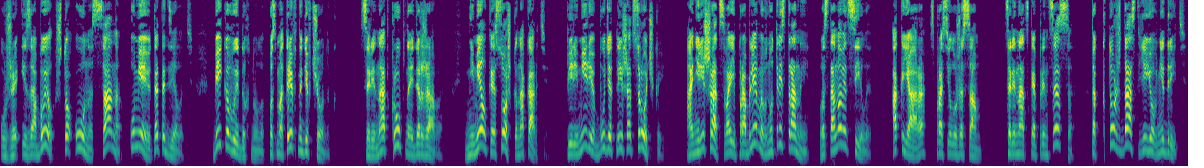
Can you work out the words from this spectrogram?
Уже и забыл, что Уна с Сана умеют это делать. Бейка выдохнула, посмотрев на девчонок. Царинат — крупная держава, не мелкая сошка на карте. Перемирие будет лишь отсрочкой. Они решат свои проблемы внутри страны, восстановят силы. «А Кьяра?» — спросил уже сам. «Царинатская принцесса? Так кто ж даст ее внедрить?»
